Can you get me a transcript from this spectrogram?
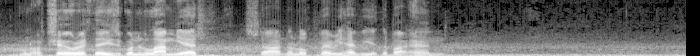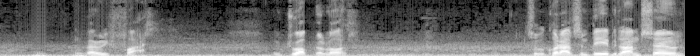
I'm not sure if these are going to lamb yet. They're starting to look very heavy at the back end. Very fat. We've dropped a lot. So we could have some baby lambs soon.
